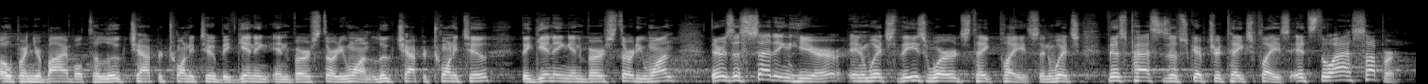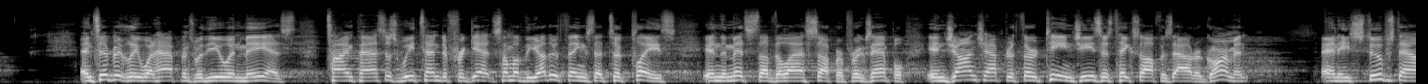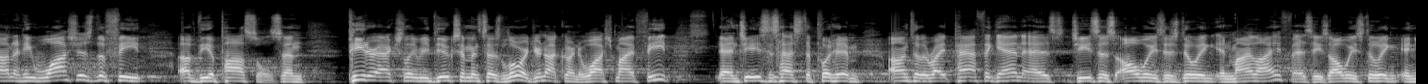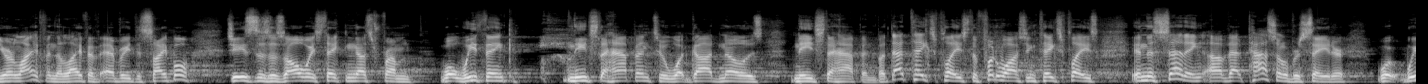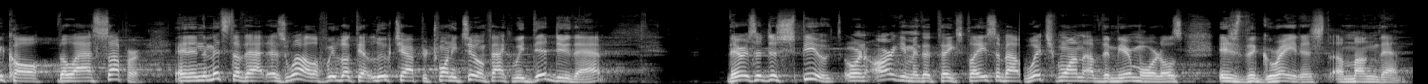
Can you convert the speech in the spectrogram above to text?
Open your Bible to Luke chapter 22, beginning in verse 31. Luke chapter 22, beginning in verse 31. There's a setting here in which these words take place, in which this passage of scripture takes place. It's the Last Supper. And typically what happens with you and me as time passes, we tend to forget some of the other things that took place in the midst of the Last Supper. For example, in John chapter 13, Jesus takes off his outer garment and he stoops down and he washes the feet of the apostles. And Peter actually rebukes him and says, Lord, you're not going to wash my feet. And Jesus has to put him onto the right path again, as Jesus always is doing in my life, as he's always doing in your life, in the life of every disciple. Jesus is always taking us from what we think needs to happen to what God knows needs to happen. But that takes place, the foot washing takes place in the setting of that Passover Seder, what we call the Last Supper. And in the midst of that as well, if we looked at Luke chapter 22, in fact, we did do that. There is a dispute or an argument that takes place about which one of the mere mortals is the greatest among them.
